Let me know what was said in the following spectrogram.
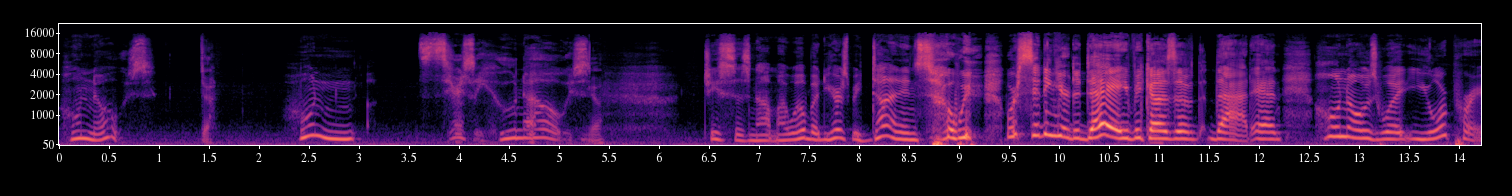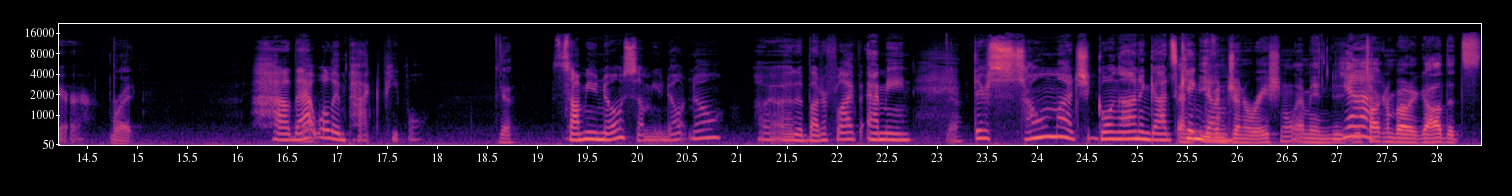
who knows? Yeah. Who seriously? Who knows? Yeah. Jesus is not my will, but yours be done. And so we we're sitting here today because of that. And who knows what your prayer, Right. how that will impact people. Yeah. Some you know, some you don't know. Uh, the butterfly. I mean, Yeah. there's so much going on in God's and kingdom. even generational. I mean, y- you're talking about a God that's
